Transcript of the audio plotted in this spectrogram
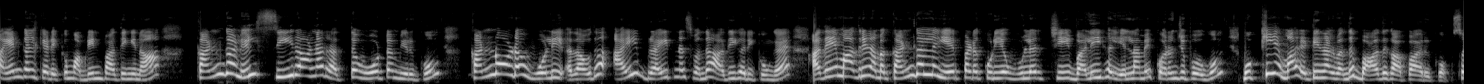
பயன்கள் கிடைக்கும் அப்படின்னு பாத்தீங்கன்னா கண்களில் சீரான ரத்த ஓட்டம் இருக்கும். கண்ணோட ஒளி அதாவது ஐ பிரைட்னஸ் வந்து அதிகரிக்குங்க. அதே மாதிரி நம்ம கண்கள்ல ஏற்படக்கூடிய உலர்ச்சி வலிகள் எல்லாமே குறைஞ்சு போகும். முக்கியமா ரெட்டினால் வந்து பாதுகாப்பா இருக்கும். ஸோ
